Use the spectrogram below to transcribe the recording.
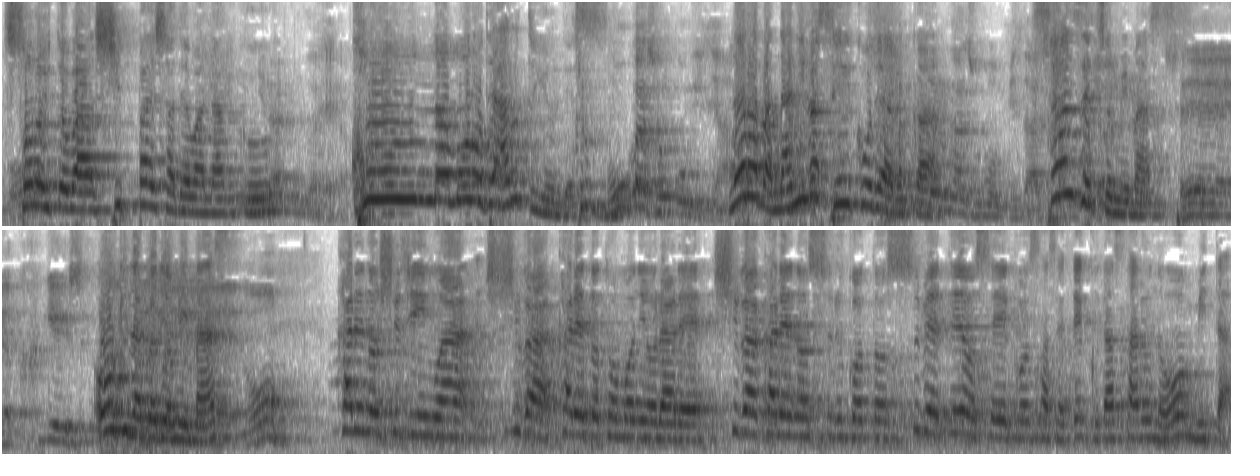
その人は失敗者ではなく幸運なものであると言うんです。ならば何が成功であるか。3節を見ます。大きなことを見ます。彼の主人は主が彼と共におられ主が彼のすること全てを成功させてくださるのを見た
